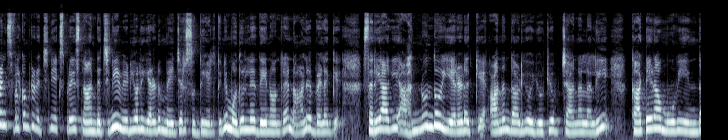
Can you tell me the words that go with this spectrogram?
Friends welcome to Rachani express ನಾನು ರಚಿನಿ ವಿಡಿಯೋಲಿ ಎರಡು ಮೇಜರ್ ಸುದ್ದಿ ಹೇಳ್ತೀನಿ. ಮೊದಲನೇದೇನು ಅಂದರೆ, ನಾಳೆ ಬೆಳಗ್ಗೆ ಸರಿಯಾಗಿ ಹನ್ನೊಂದು ಎರಡಕ್ಕೆ ಆನಂದ್ ಆಡಿಯೋ ಯೂಟ್ಯೂಬ್ ಚಾನಲಲ್ಲಿ ಕಾಟೇರಾ ಮೂವಿಯಿಂದ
